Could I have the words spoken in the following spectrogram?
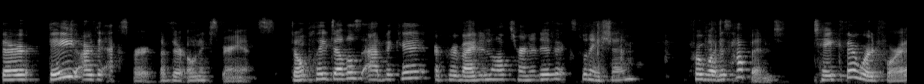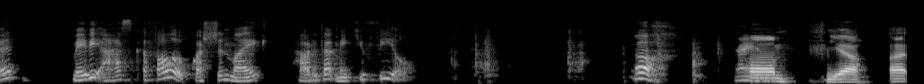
They're, they are the expert of their own experience. Don't play devil's advocate or provide an alternative explanation for what has happened. Take their word for it. Maybe ask a follow up question like, How did that make you feel? Oh, Brian. Um, yeah. I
